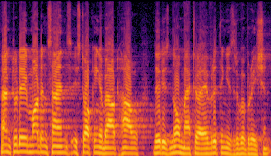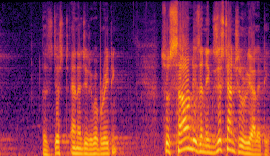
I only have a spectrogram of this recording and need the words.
And today modern science is talking about how there is no matter, everything is reverberation. There's just energy reverberating. So sound is an existential reality.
